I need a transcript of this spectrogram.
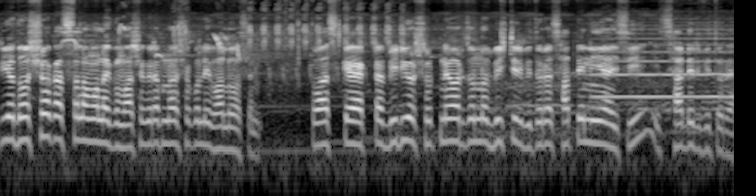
প্রিয় দর্শক, আসসালামু আলাইকুম। আশা করি আপনারা সকলেই ভালো আছেন। তো আজকে একটা ভিডিও শ্যুট নেওয়ার জন্য বৃষ্টির ভিতরে ছাতে নিয়ে আইছি ছাদের ভিতরে।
